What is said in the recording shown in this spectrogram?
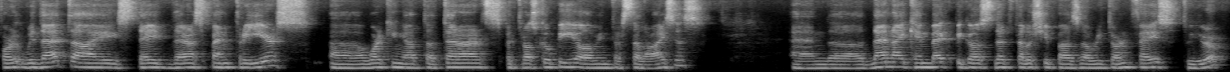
for with that, I stayed there, spent three years uh, working at the Terra spectroscopy of interstellar ices. And uh, then I came back because that fellowship has a return phase to Europe.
